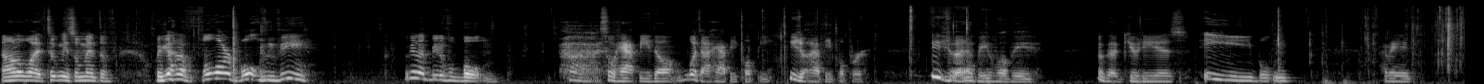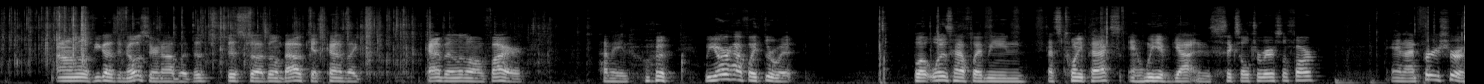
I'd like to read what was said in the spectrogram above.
I don't know why it took me so minute. To, we got a full art Boltund V. Look at that beautiful Boltund. so happy, dog. What a happy puppy. He's a happy pupper. He's a happy puppy. Look how cute he is. Hey, Boltund. I mean, I don't know if you guys have noticed or not, but this this uh, Build and Battle kit's kind of like, kind of been a little on fire. I mean, we are halfway through it. But what does halfway? Mean, that's 20 packs, and we have gotten six ultra rare so far. And I'm pretty sure I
